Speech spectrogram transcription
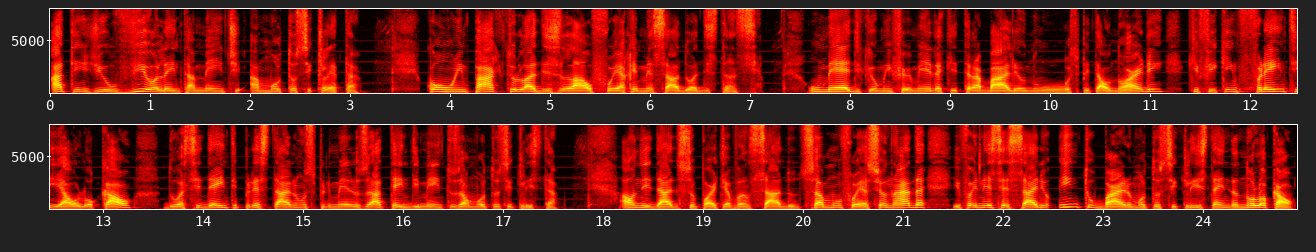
atingiu violentamente a motocicleta. Com o impacto, Ladislau foi arremessado à distância um médico e uma enfermeira que trabalham no Hospital Norden, que fica em frente ao local do acidente, prestaram os primeiros atendimentos ao motociclista. A unidade de suporte avançado do SAMU foi acionada e foi necessário intubar o motociclista ainda no local.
